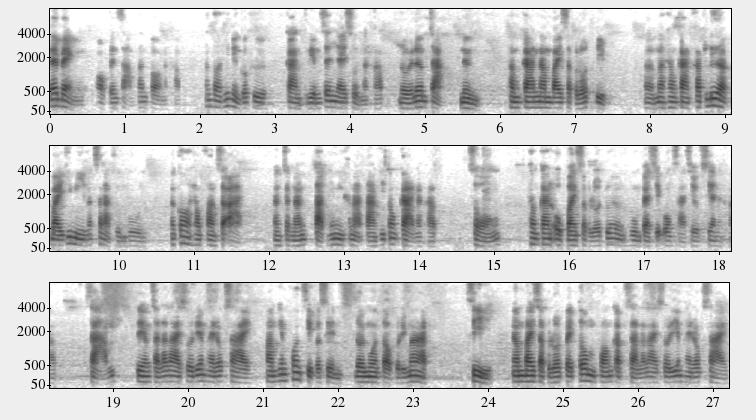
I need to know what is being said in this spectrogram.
ได้แบ่งออกเป็น 3 ขั้นตอนนะครับ ขั้นตอนทีหนึ่1 ก็คือการเตรียมเส้นใยสดนะครับ โดยเริ่มจาก 1. ทำการนำใบสับปะรดดิบมาทำการคัดเลือกใบที่มีลักษณะสมบูรณ์ แล้วก็ทำความสะอาด หลังจากนั้นตัดให้มีขนาดตามที่ต้องการนะครับ 2. ทำการอบใบสับปะรดด้วยอุณหภูมิ 80 องศาเซลเซียสนะครับ 3. เตรียมสารละลายโซเดียมไฮดรอกไซด์ความเข้มข้น 10%โดยมวลต่อปริมาตร 4. นำใบสับปะรดไปต้มพร้อมกับสารละลายโซเดียมไฮดรอกไซด์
